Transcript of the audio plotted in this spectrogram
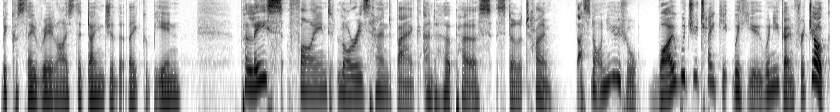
because they realise the danger that they could be in. Police find Lori's handbag and her purse still at home. That's not unusual. Why would you take it with you when you're going for a jog?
